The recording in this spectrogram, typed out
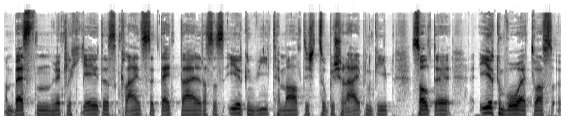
Am besten wirklich jedes kleinste Detail, das es irgendwie thematisch zu beschreiben gibt, sollte irgendwo etwas äh,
